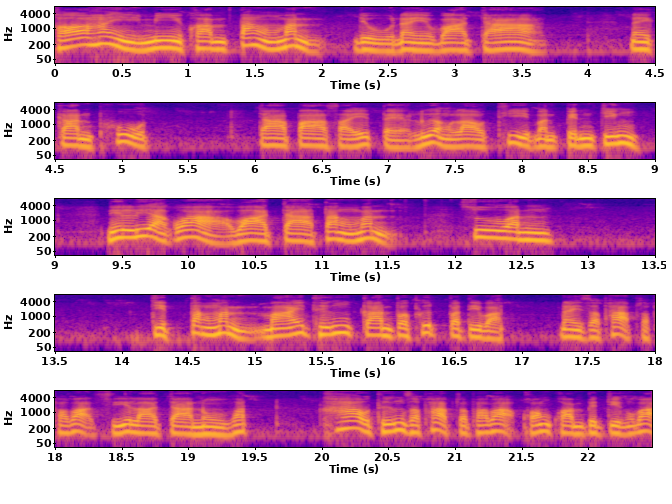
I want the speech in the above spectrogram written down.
ขอให้มีความตั้งมั่นอยู่ในวาจา ในการพูด จาปาใสแต่เรื่องราวที่มันเป็นจริง นี่เรียกว่าวาจาตั้งมั่น ส่วนจิตตั้งมั่นหมายถึงการประพฤติปฏิบัติ ในสภาพสภาวะศีลาจานุวัตเข้าถึงสภาพสภาวะของความเป็นจริงว่า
